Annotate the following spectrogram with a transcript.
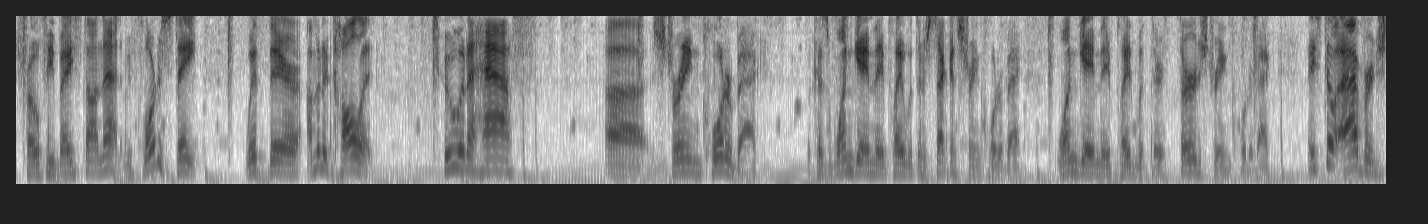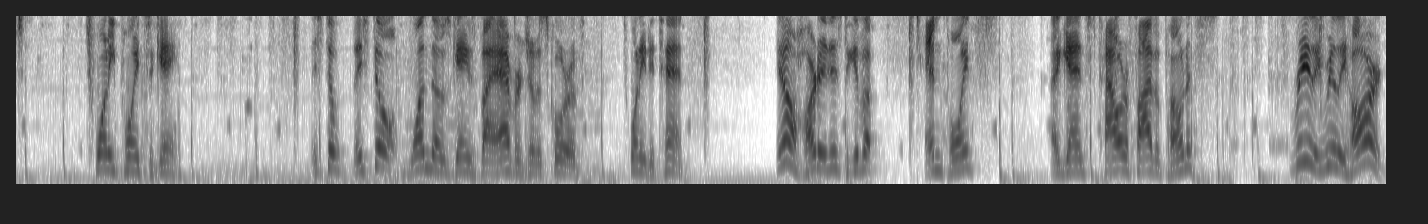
trophy based on that. I mean, Florida State with their I'm going to call it two and a half uh, string quarterback because one game they played with their second string quarterback, one game they played with their third string quarterback. They still averaged 20 points a game. They still they still won those games by average of a score of 20 to 10. You know how hard it is to give up 10 points against Power 5 opponents? It's really really hard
